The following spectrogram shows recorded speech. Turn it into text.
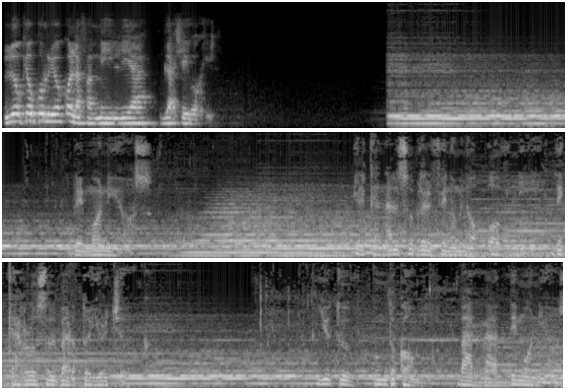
lo que ocurrió con la familia Gallego Gil. Demonios. El canal sobre el fenómeno ovni de Carlos Alberto Yurchuk. youtube.com barra demonios.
